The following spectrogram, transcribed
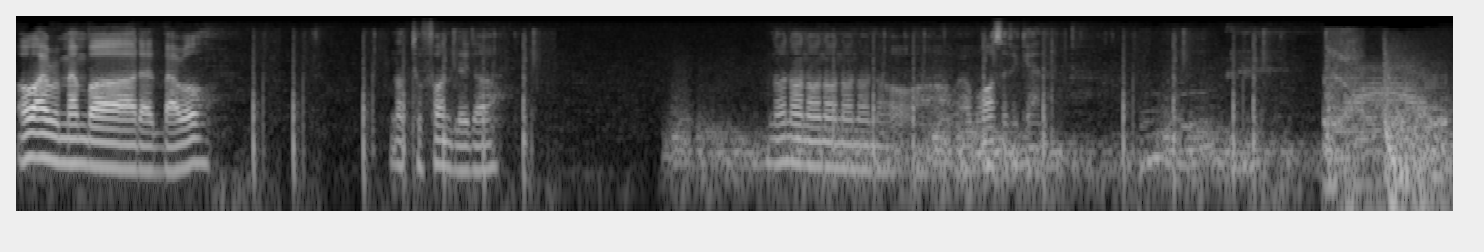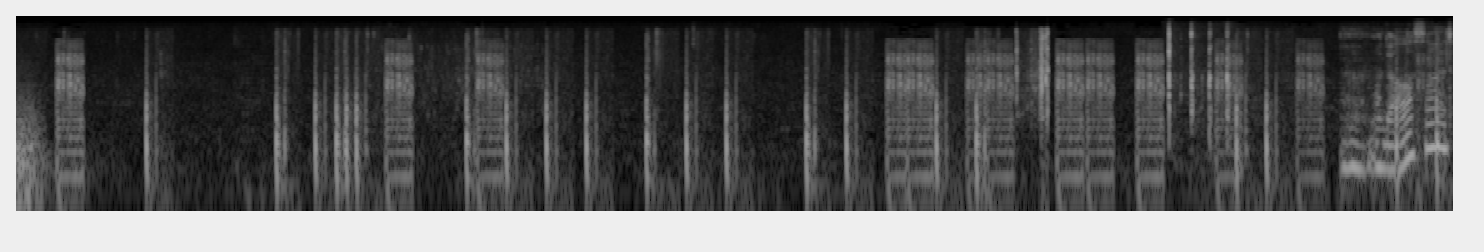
Oh, I remember that barrel. Not too fondly though. No, no, no, no, no, no, no. Where was it again? outside.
